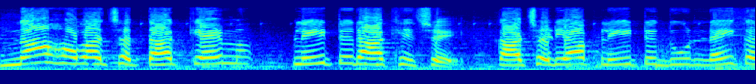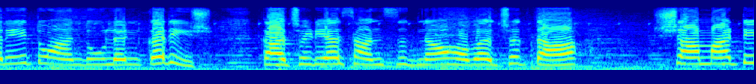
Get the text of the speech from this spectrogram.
ન હોવા છતાં કેમ પ્લેટ રાખે છે? કાછડિયા પ્લેટ દૂર નહીં કરે તો આંદોલન કરીશ. કાછડિયા સાંસદ ન હોવા છતાં શા માટે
